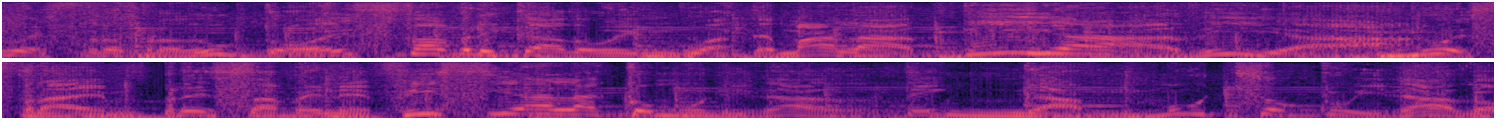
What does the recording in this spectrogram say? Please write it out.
Nuestro producto es fabricado en Guatemala día a día. Nuestra empresa beneficia a la comunidad. Tenga mucho cuidado.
